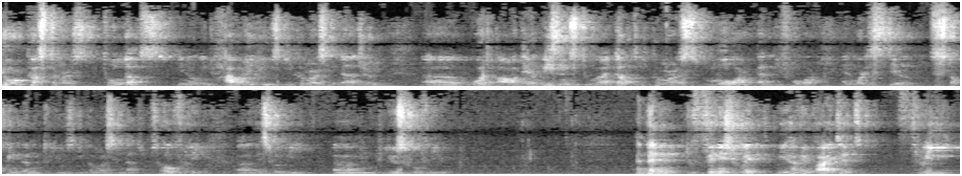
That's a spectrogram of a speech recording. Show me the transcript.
your customers told us, you know, in how they use e-commerce in Belgium, uh, what are their reasons to adopt e-commerce more than before, and what is still stopping them to use e-commerce in Belgium. So hopefully uh, this will be um, useful for you. And then to finish with, we have invited three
